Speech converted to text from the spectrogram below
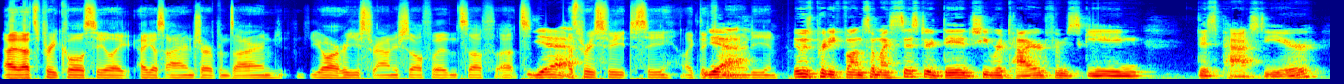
uh, that's pretty cool to see. Like I guess iron sharpens iron. You are who you surround yourself with and stuff. That's yeah, that's pretty sweet to see. Like the yeah. community and it was pretty fun. So my sister did. She retired from skiing this past year,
